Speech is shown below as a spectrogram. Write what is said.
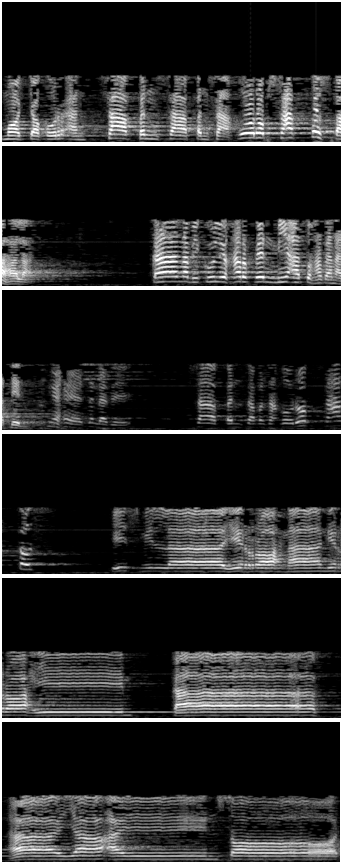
maca Quran saben-saben huruf satu pahala karena bikuli harfin mi'atu hasanatin saben-saben huruf satu Bismillahirrahmanirrahim. Kaf haya ain sod.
